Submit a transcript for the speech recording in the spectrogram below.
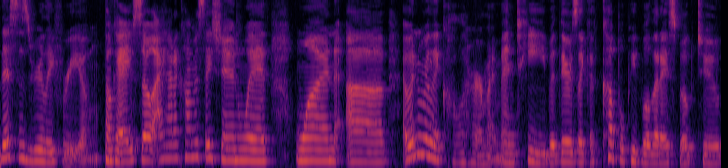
this is really for you. Okay so I had a conversation with one of I wouldn't really call her my mentee but there's like a couple people that I spoke to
